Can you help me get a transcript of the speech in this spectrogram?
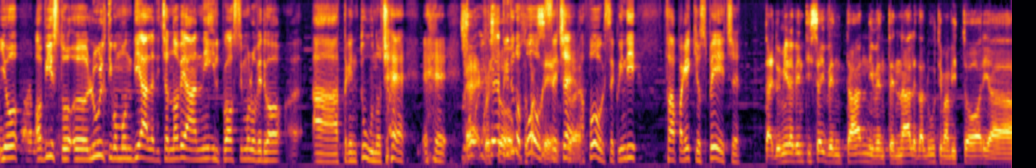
io ho visto eh, l'ultimo mondiale a 19 anni, il prossimo lo vedrò eh, a 31. Cioè, eh, eh, questo, 31 forse, senso, cioè, eh. forse, quindi fa parecchio specie. Dai, 2026, 20 anni, ventennale dall'ultima vittoria,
